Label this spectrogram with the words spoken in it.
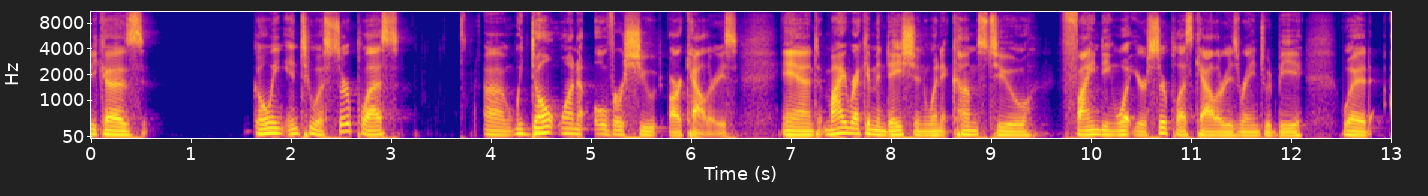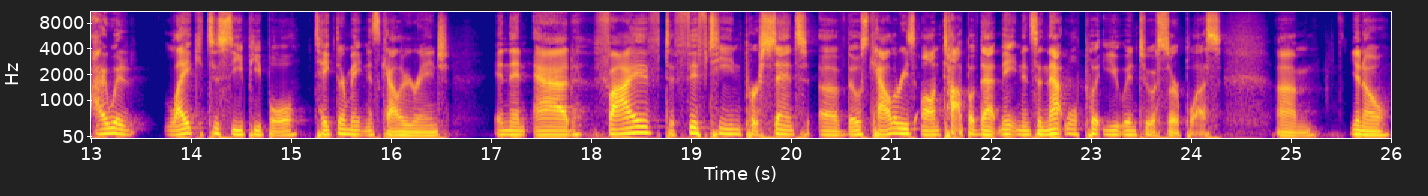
because going into a surplus, um, we don't want to overshoot our calories. And my recommendation when it comes to finding what your surplus calories range would be would I would like to see people take their maintenance calorie range and then add 5 to 15% of those calories on top of that maintenance and that will put you into a surplus. Um, you know,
